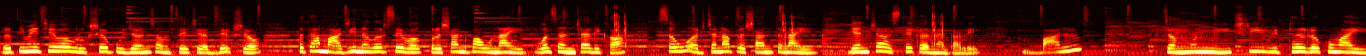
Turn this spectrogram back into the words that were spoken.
प्रतिमेचे व वृक्षपूजन संस्थेचे अध्यक्ष तथा माजी नगरसेवक प्रशांत भाऊ नाईक व संचालिका सौ अर्चना प्रशांत नाईक यांच्या हस्ते करण्यात आले. बाल जम्मूंनी श्री विठ्ठल रखुमाई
